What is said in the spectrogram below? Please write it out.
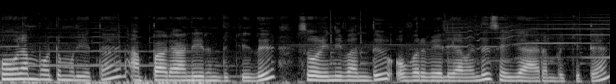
கோலம் போட்டு முடியத்தான் அப்பாடாண்டு இருந்துச்சுது ஸோ இனி வந்து ஒவ்வொரு வேலையாக வந்து செய்ய ஆரம்பிக்கிட்டேன்.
